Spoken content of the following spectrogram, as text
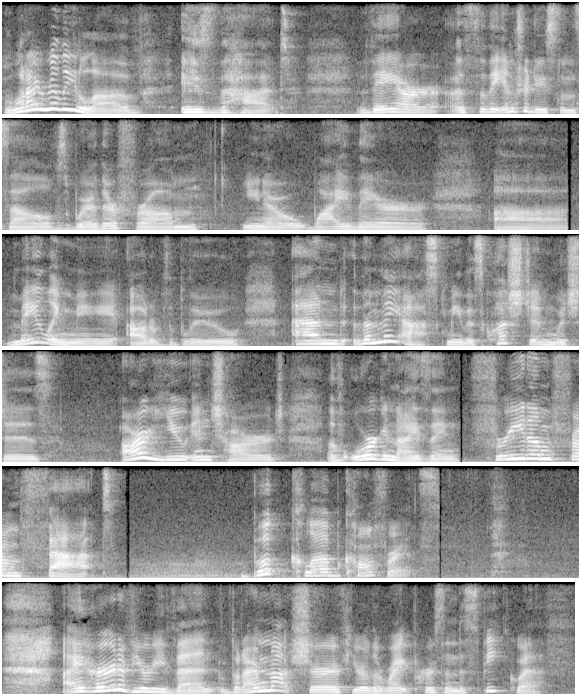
what I really love is that they are so they introduce themselves, where they're from, you know, why they're uh, mailing me out of the blue. And then they ask me this question, which is Are you in charge of organizing Freedom from Fat Book Club Conference? I heard of your event, but I'm not sure if you're the right person to speak with.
